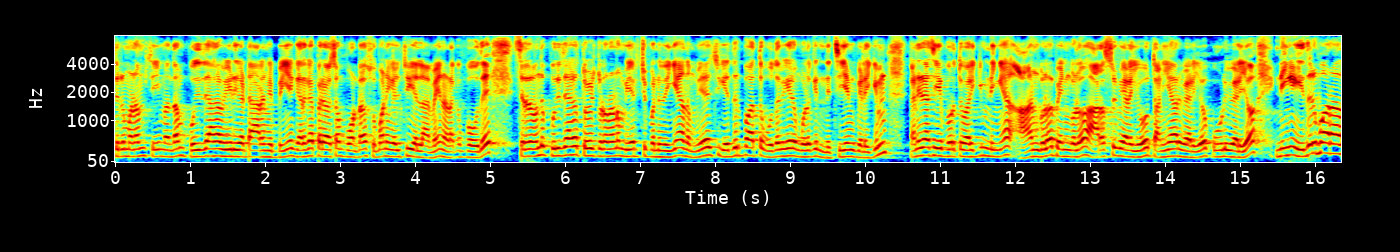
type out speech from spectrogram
திருமணம் சீமந்தம் புதிதாக வீடு கட்ட ஆரம்பிப்பீங்க. கிரகப்பிரவேசம் போன்ற சுப நிகழ்ச்சி எல்லாமே நடக்க போகுது. சிலர் வந்து புதிதாக தொழில் தொடங்கணும் முயற்சி பண்ணுவீங்க. அந்த முயற்சி எதிர்பார்த்த உதவிகள் உங்களுக்கு நிச்சயம் கிடைக்கும். கன்னிராசியை பொறுத்த வரைக்கும் நீங்கள் ஆண்களோ பெண்களோ அரசு வேலையோ தனியார் வேலையோ கூலி வேலையோ நீங்கள் எதிர்பாராத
